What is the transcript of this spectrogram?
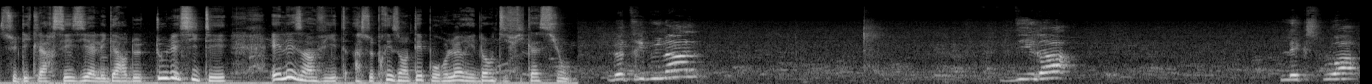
se déclare saisi à l'égard de tous les cités et les invite à se présenter pour leur identification. Le tribunal dira l'exploit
